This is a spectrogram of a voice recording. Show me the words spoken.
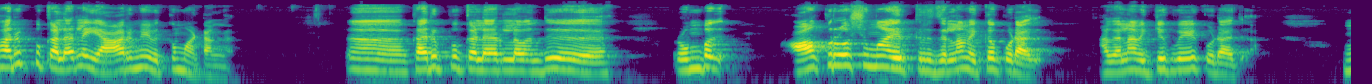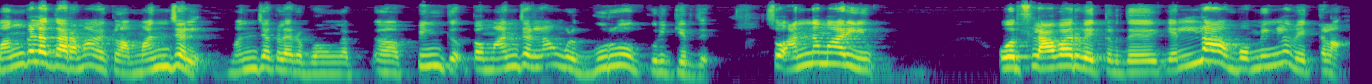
கருப்பு கலர்ல யாருமே வைக்க மாட்டாங்க. கருப்பு கலர்ல வந்து ரொம்ப ஆக்ரோஷமா இருக்கிறதெல்லாம் வைக்கக்கூடாது. அதெல்லாம் வைக்கவே கூடாது. மங்களகரமா வைக்கலாம். மஞ்சள் மஞ்சள் கலர் பொங்க. பிங்க் இப்போ மஞ்சள்லாம் உங்களுக்கு குருவை குறிக்கிறது. ஸோ அந்த மாதிரி ஒரு ஃப்ளவர் வைக்கிறது எல்லா பொம்மைங்களும் வைக்கலாம்.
